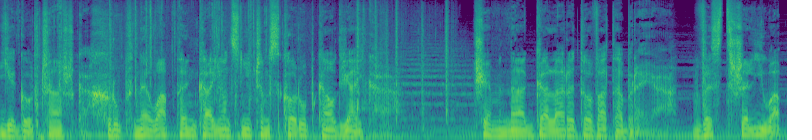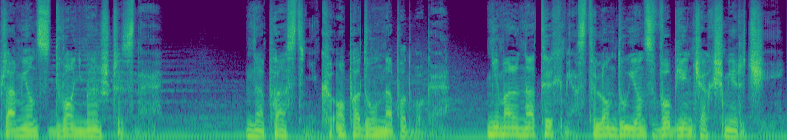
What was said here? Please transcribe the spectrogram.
Jego czaszka chrupnęła, pękając niczym skorupka od jajka. Ciemna, galaretowata breja wystrzeliła, plamiąc dłoń mężczyzny. Napastnik opadł na podłogę, niemal natychmiast lądując w objęciach śmierci.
